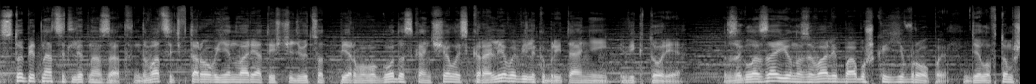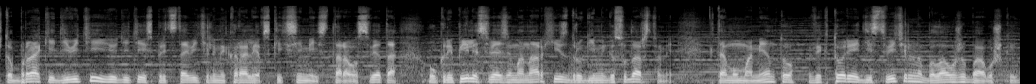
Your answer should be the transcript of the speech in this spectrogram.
Сто пятнадцать лет назад, 22 января 1901 года, скончалась королева Великобритании Виктория – за глаза ее называли бабушкой Европы. Дело в том, что браки девяти ее детей с представителями королевских семей Старого Света укрепили связи монархии с другими государствами. К тому моменту Виктория действительно была уже бабушкой.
